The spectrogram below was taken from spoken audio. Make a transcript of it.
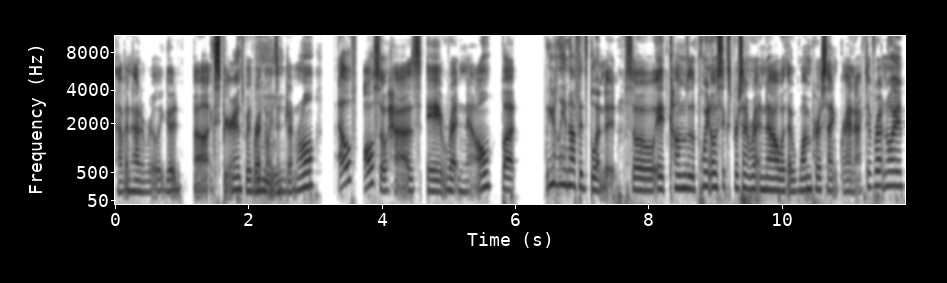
haven't had a really good uh, experience with retinoids Mhm. in general. Elf also has a retinal, but weirdly enough, it's blended. So it comes with a 0.06% retinal with a 1% Granactive retinoid.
